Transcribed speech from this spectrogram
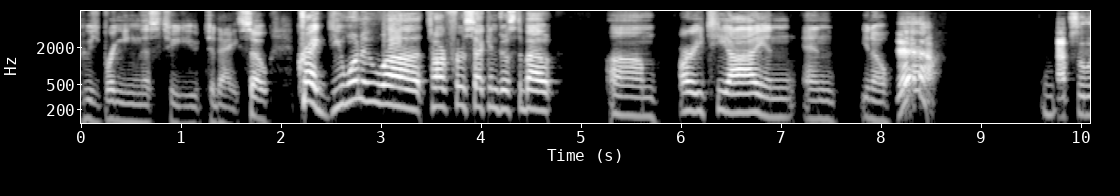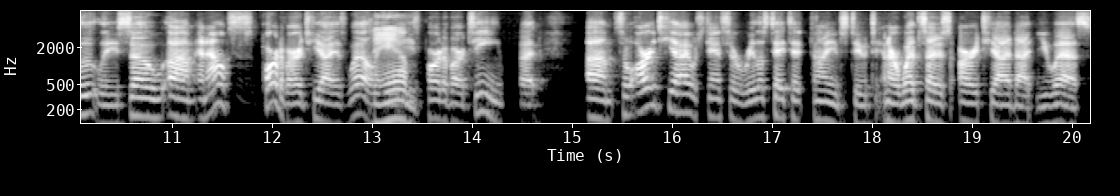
who's bringing this to you today. So, Craig, do you want to uh, talk for a second just about um, RETI and and you know? Yeah, absolutely. So, um, and Alex is part of RETI as well. I am. He's part of our team, but. Um, so RETI, which stands for Real Estate Technology Institute, and our website is reti.us.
